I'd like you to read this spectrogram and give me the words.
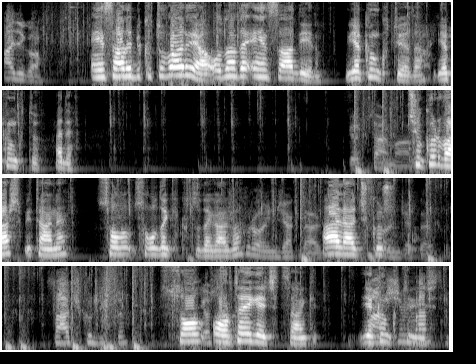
Hadi go. En sağda bir kutu var ya ona da en sağ diyelim. Yakın kutuya da. Yakın kutu. Hadi. Gösterme abi. Çukur var bir tane. Sol soldaki kutuda galiba. Çukur oynayacaklar. Hala çukur. Sağ çukur düştü. Sol Gösterme. ortaya geçti sanki. Yakın Tamam, kutuya ben- geçti.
